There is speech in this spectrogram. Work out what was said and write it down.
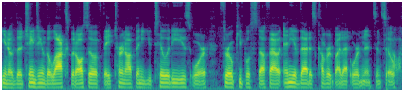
you know the changing of the locks, but also if they turn off any utilities or throw people's stuff out. Any of that is covered by that ordinance, and so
